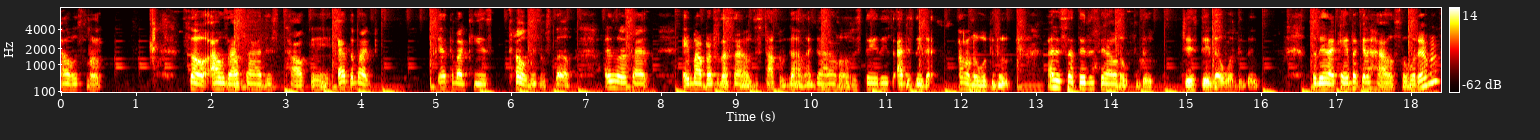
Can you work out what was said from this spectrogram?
I was like, so I was outside just talking after my after my kids told me some stuff. I just went outside, ate my breakfast outside. I was just talking to God, like God, I don't understand this. I just need that. I don't know what to do. I just sat there and said, I don't know what to do. Just didn't know what to do. So then I came back in the house or whatever.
